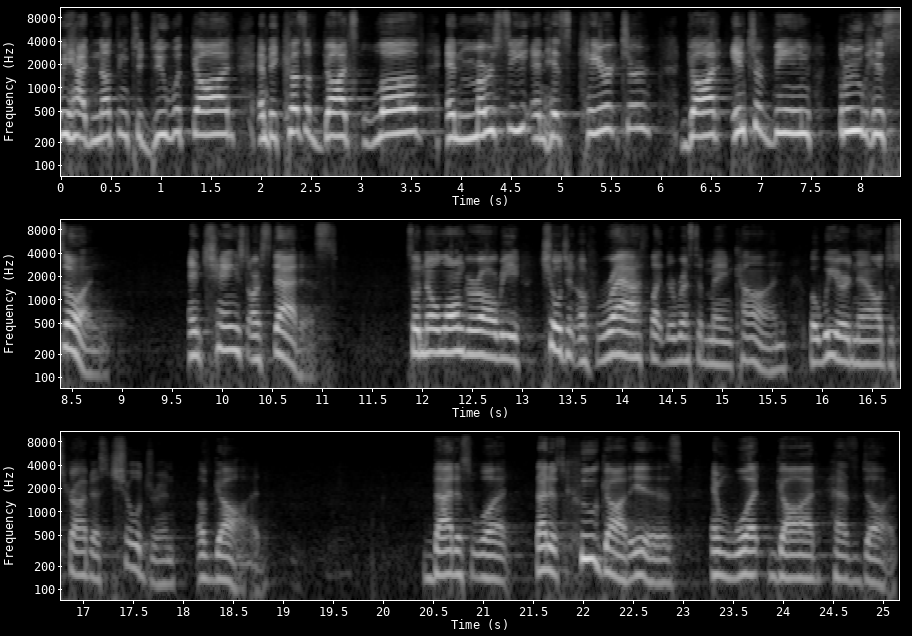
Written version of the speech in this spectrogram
we had nothing to do with God, and because of God's love and mercy and his character, God intervened through his son and changed our status. So, no longer are we children of wrath like the rest of mankind, but we are now described as children of God. That is what, that is who God is and what God has done.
